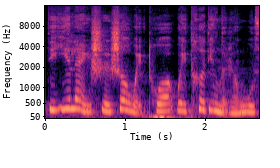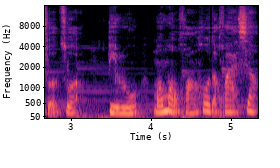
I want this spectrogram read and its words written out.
第一类是受委托为特定的人物所做，比如某某皇后的画像，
